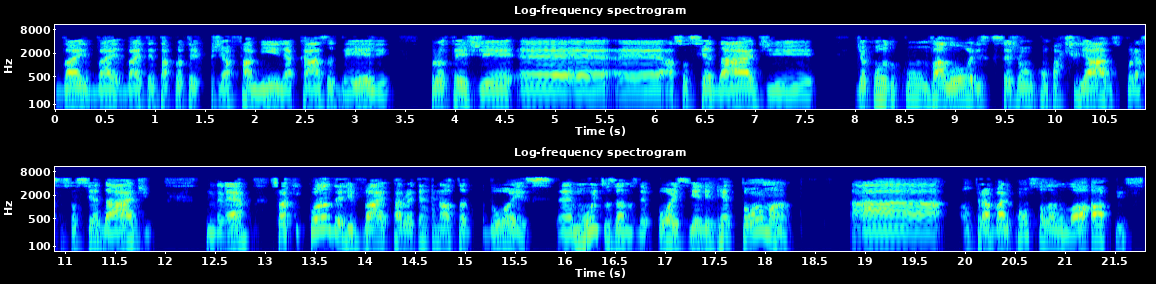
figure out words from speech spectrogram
vai, vai, vai tentar proteger a família, a casa dele, proteger é, é, a sociedade de acordo com valores que sejam compartilhados por essa sociedade. Né? Só que quando ele vai para o Eternauta 2, é, muitos anos depois, e ele retoma a, o trabalho com o Solano Lopes,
